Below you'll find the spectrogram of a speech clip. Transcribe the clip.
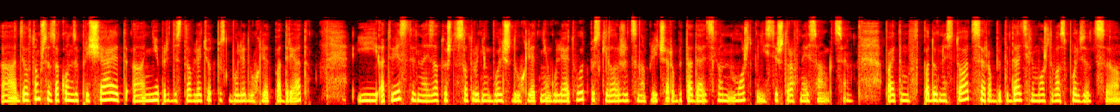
А, дело в том, что закон запрещает а, не предоставлять отпуск более двух лет подряд, и ответственность за то, что сотрудник больше двух лет не гуляет в отпуске, ложится на плечи работодателя. Он может понести штрафные санкции. Поэтому в подобной ситуации работодатель может воспользоваться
